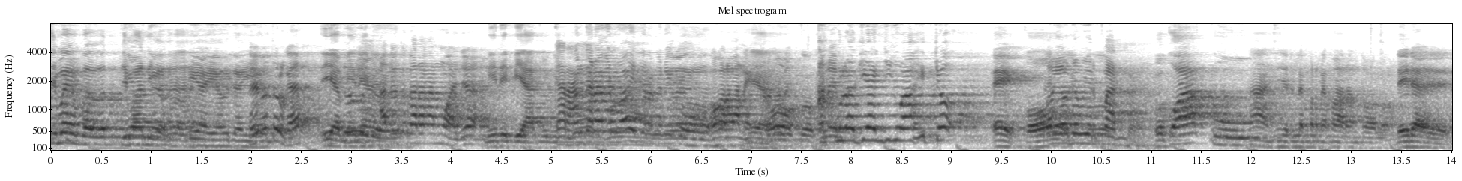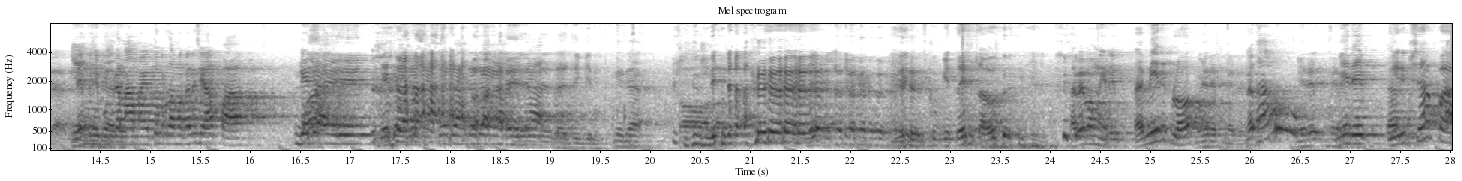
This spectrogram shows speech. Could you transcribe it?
Cuma yang Mbak Tiffany kok. Iya, ya udah Tapi iya. betul kan? Iya, mirip. Atau itu karanganmu aja? Mirip ya aku. Kan karangan lain, karangan Iko. Oh, karangan Iya. Eko. Iko. Kan Aku lagi anjing wahid, Cok. Eko. Oh ya udah Wirpan. Kok aku? Anjir lempar-lemparan tolong. Deda, Deda. Dia menyebutkan nama itu pertama kali siapa? Deda. Wahid. Deda, deda, deda, deda, deda. Udah jegin. Deda. Oh. Ku kita yang tahu. Tapi emang mirip. Tapi mirip loh. Mirip, mirip. Enggak tahu. Mirip, Mirip. Mirip siapa?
